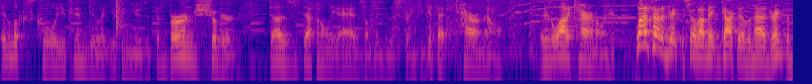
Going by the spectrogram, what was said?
it looks cool, you can do it, you can use it. The burned sugar does definitely add something to this drink. You get that caramel. There's a lot of caramel in here. Well, that's how to drink the show about making cocktails and how to drink them.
